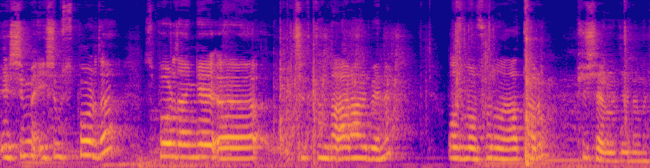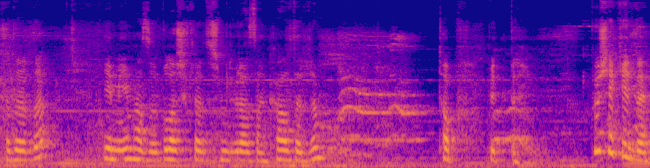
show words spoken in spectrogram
eşim eşim sporda. Spordan gel, e, çıktığında arar beni. O zaman fırına atarım. Pişer o gelene kadar da. Yemeğim hazır. Bulaşıkları da şimdi birazdan kaldırırım. Top bitti. Bu şekilde.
